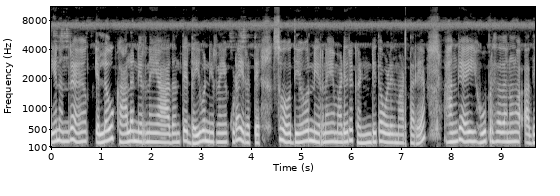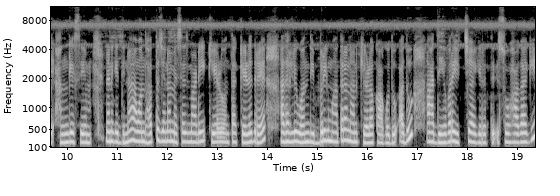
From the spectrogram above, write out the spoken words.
ಏನಂದರೆ ಎಲ್ಲವೂ ಕಾಲ ನಿರ್ಣಯ ಆದಂತೆ ದೈವ ನಿರ್ಣಯ ಕೂಡ ಇರುತ್ತೆ. ಸೊ ದೇವ್ರು ನಿರ್ಣಯ ಮಾಡಿದರೆ ಖಂಡಿತ ಒಳ್ಳೇದು ಮಾಡ್ತಾರೆ. ಹಾಗೆ ಈ ಹೂ ಪ್ರಸಾದನೂ ಅದೇ, ಹಾಗೆ ಸೇಮ್. ನನಗೆ ದಿನ ಒಂದು ಹತ್ತು ಜನ ಮೆಸೇಜ್ ಮಾಡಿ ಕೇಳು ಅಂತ ಕೇಳಿದರೆ ಅದರಲ್ಲಿ ಒಂದು ಇಬ್ಬರಿಗೆ ಮಾತ್ರ ನಾನು ಕೇಳೋಕ್ಕಾಗೋದು ಅದು ಆ ದೇವರ ಇಚ್ಛೆ ಆಗಿರುತ್ತೆ. ಸೊ ಹಾಗಾಗಿ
